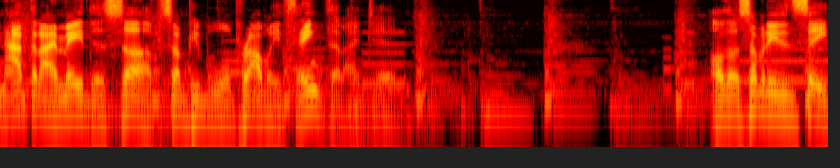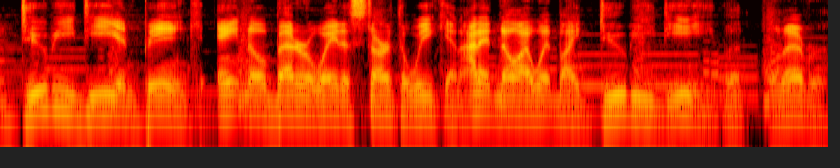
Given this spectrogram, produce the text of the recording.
Not that I made this up. Some people will probably think that I did. Although somebody did say Doobie D and Bink ain't no better way to start the weekend. I didn't know I went by Doobie D, but whatever.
